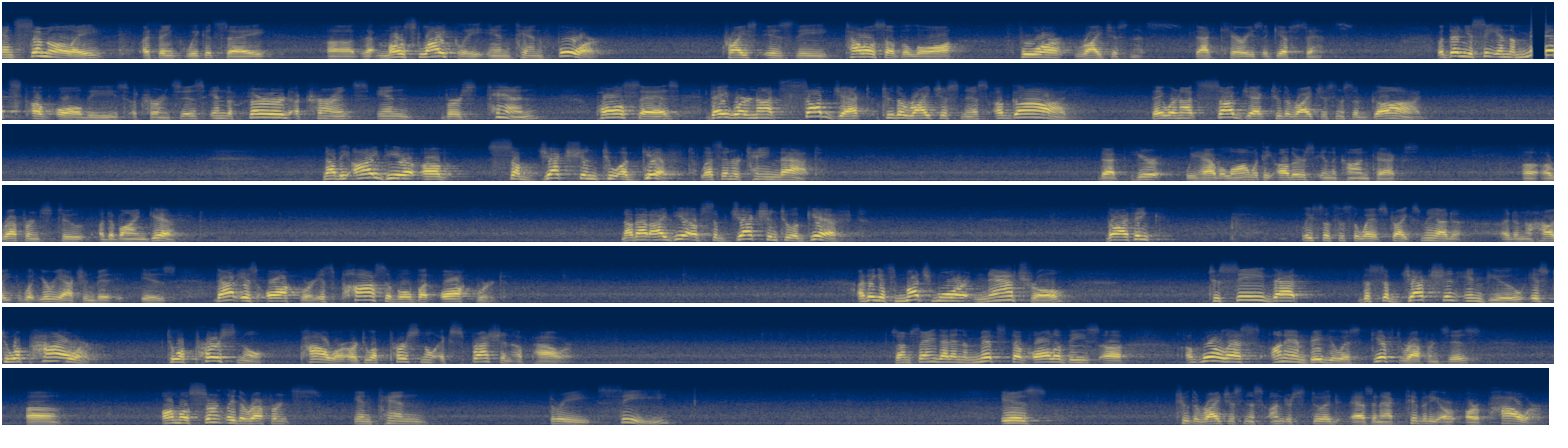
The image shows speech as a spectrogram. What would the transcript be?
And similarly, I think we could say uh, that most likely in 10:4, Christ is the telos of the law for righteousness. That carries a gift sense. But then you see, in the midst of all these occurrences, in the third occurrence in verse 10, Paul says, they were not subject to the righteousness of God. They were not subject to the righteousness of God. Now, the idea of subjection to a gift, let's entertain that. That here we have, along with the others in the context, uh, a reference to a divine gift. Now, that idea of subjection to a gift, though I think, at least this is the way it strikes me, I don't, I don't know how, what your reaction is, that is awkward. It's possible, but awkward. I think it's much more natural to see that the subjection in view is to a power, to a personal power, or to a personal expression of power. So I'm saying that in the midst of all of these uh, uh more or less unambiguous gift references, uh, almost certainly the reference in 10.3c is to the righteousness understood as an activity or, or power.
